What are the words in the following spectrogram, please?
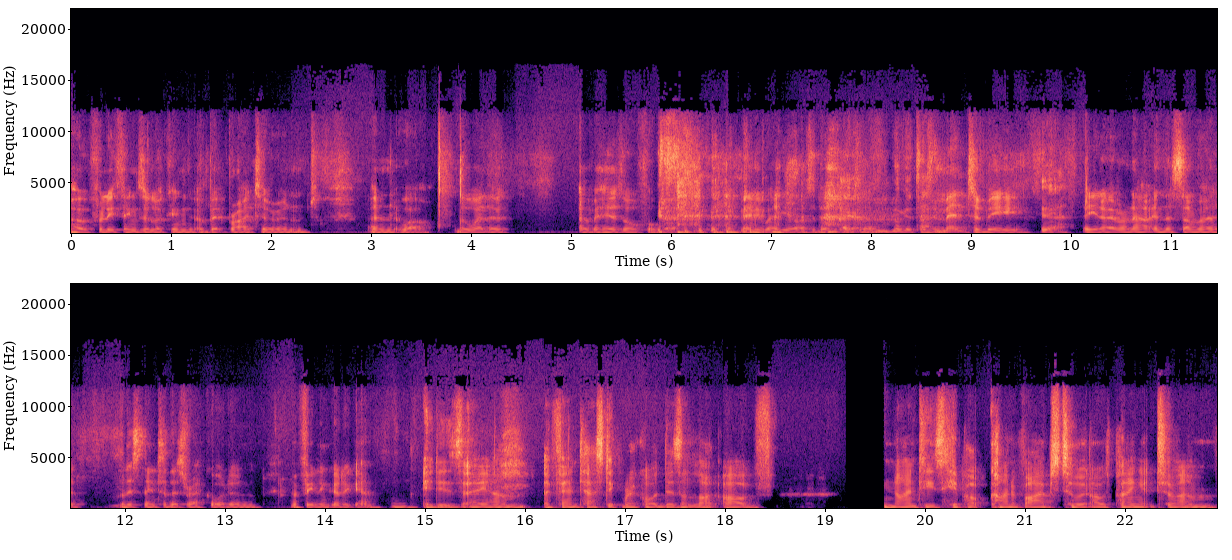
hopefully things are looking a bit brighter, and and well, the weather over here is awful, but maybe where you are is a bit better. a It's meant to be, yeah. you know, everyone out in the summer listening to this record and, and feeling good again. It is a um, a fantastic record. There's a lot of '90s hip hop kind of vibes to it. I was playing it to um,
